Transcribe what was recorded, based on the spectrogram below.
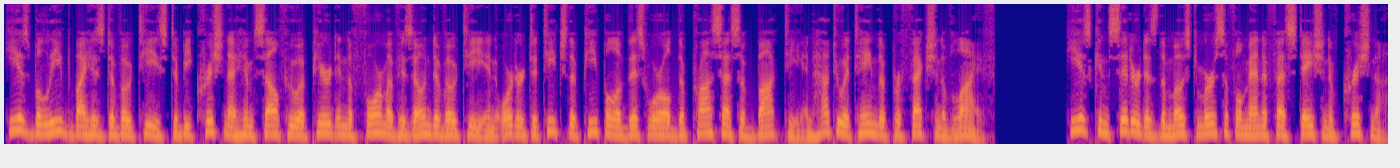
He is believed by his devotees to be Krishna himself who appeared in the form of his own devotee in order to teach the people of this world the process of bhakti and how to attain the perfection of life. He is considered as the most merciful manifestation of Krishna.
